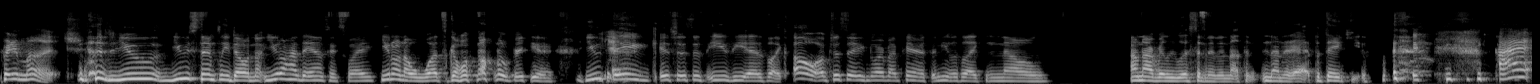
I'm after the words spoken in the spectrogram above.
pretty much you you simply don't know you don't have the answer sway you don't know what's going on over here you Yeah. think it's just as easy as like oh i'm just ignoring my parents and he was like no i'm not really listening to nothing none of that but thank you I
